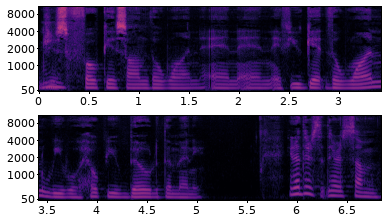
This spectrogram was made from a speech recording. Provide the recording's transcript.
just mm-hmm. focus on the one and and if you get the one we will help you build the many You know, there's there's some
